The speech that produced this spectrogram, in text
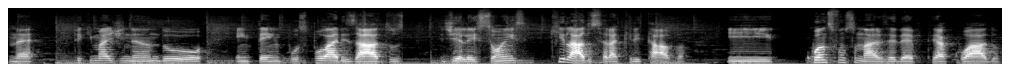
né? Fico imaginando em tempos polarizados de eleições, que lado será que ele tava? E quantos funcionários ele deve ter acuado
